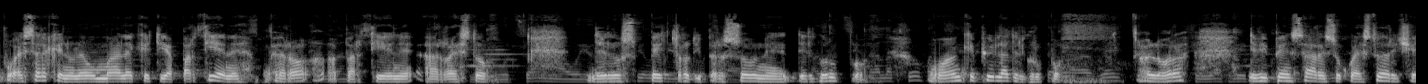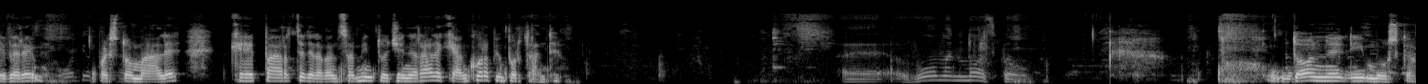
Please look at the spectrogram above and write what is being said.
può essere che non è un male che ti appartiene, però appartiene al resto dello spettro di persone del gruppo o anche più in là del gruppo. Allora devi pensare su questo e ricevere questo male che è parte dell'avanzamento generale che è ancora più importante. Donne di Mosca.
